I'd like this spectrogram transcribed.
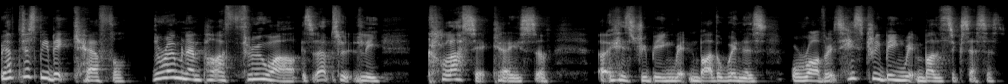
we have to just be a bit careful. The Roman Empire throughout is an absolutely classic case of uh, history being written by the winners, or rather, it's history being written by the successors.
